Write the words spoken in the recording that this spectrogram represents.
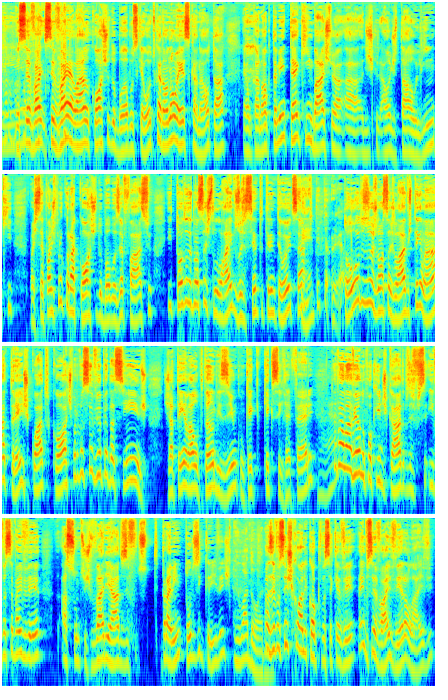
você, vai, você vai lá no Corte do Bubbles, que é outro canal, não é esse canal, tá? É um canal que também tem aqui embaixo a, a, onde tá o link. Mas você pode procurar Corte do Bubbles, é fácil. E todas as nossas lives, hoje 138, certo? 138. Todas as nossas lives tem lá três, quatro cortes para você ver pedacinhos. Já tem lá o thumbzinho com o que, que, que se refere. É. Você vai lá vendo um pouquinho de cada e você vai ver assuntos variados e, para mim, todos incríveis. Eu adoro. Mas aí você escolhe qual que você quer ver. Aí você vai ver a live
